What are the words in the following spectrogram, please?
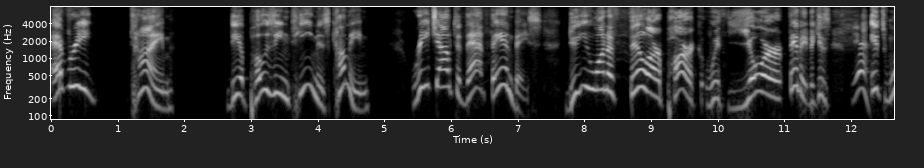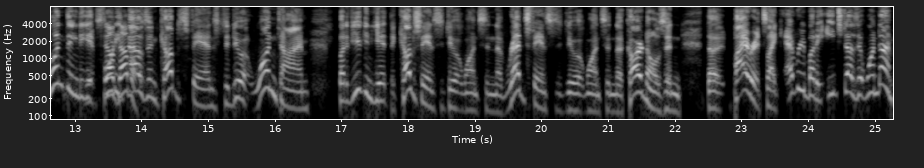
Every time the opposing team is coming, reach out to that fan base. Do you want to fill our park with your family? Because Yeah. it's one thing to get 40,000 Cubs fans to do it one time, but if you can get the Cubs fans to do it once and the Reds fans to do it once and the Cardinals and the Pirates, like everybody each does it one time,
